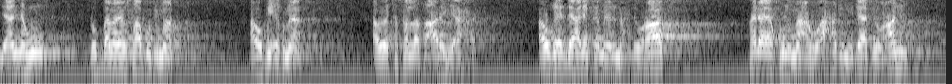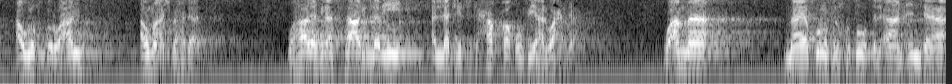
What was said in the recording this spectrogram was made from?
لأنه ربما يصاب بمرض أو بإغماء أو يتسلط عليه أحد أو غير ذلك من المحذورات فلا يكون معه أحد يدافع عنه أو يخبر عنه أو ما أشبه ذلك. وهذا في الأسفار الذي التي تتحقق فيها الوحدة. وأما ما يكون في الخطوط الآن عندنا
